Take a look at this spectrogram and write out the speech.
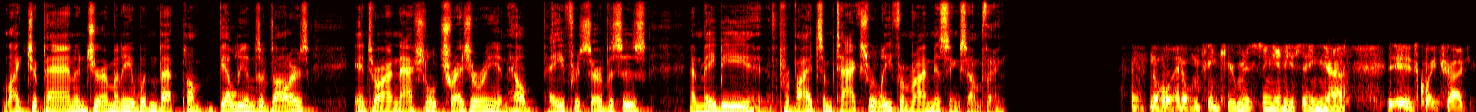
like Japan and Germany? Wouldn't that pump billions of dollars into our national treasury and help pay for services and maybe provide some tax relief, or am I missing something? No, I don't think you're missing anything. Uh, it's quite tragic,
